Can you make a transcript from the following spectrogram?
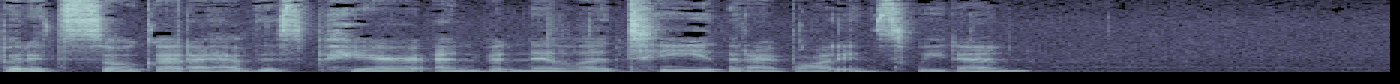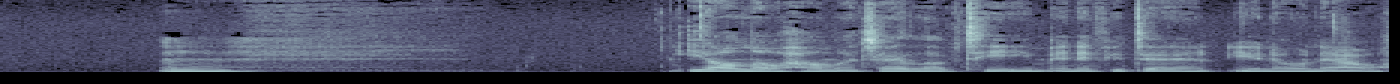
But it's so good. I have this pear and vanilla tea that I bought in Sweden. Mm. Y'all know how much I love tea, and if you didn't, you know now.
